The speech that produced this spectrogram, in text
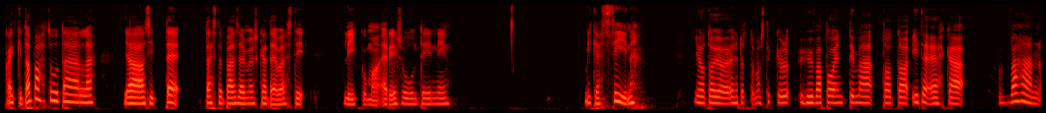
kaikki tapahtuu täällä ja sitten tästä pääsee myös kätevästi liikkumaan eri suuntiin, niin mikä siinä? Joo, toi on ehdottomasti kyllä hyvä pointti. Mä tota, itse ehkä vähän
